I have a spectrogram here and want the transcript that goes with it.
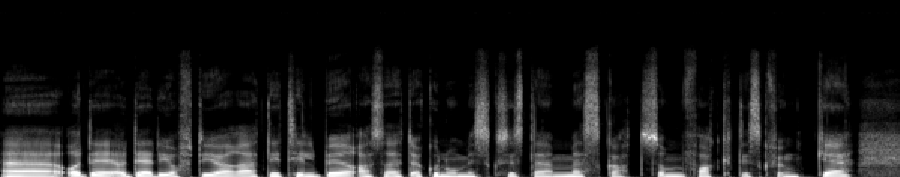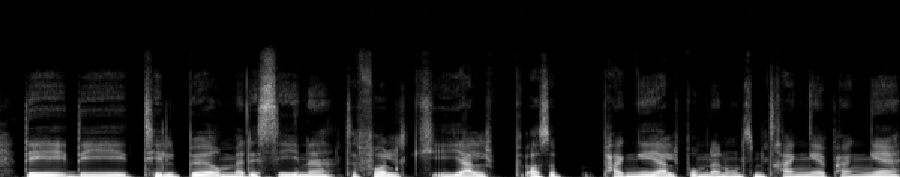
Eh, og, det, og, det, de ofte gjør, er at de tilbyr altså et økonomisk system med skatt som faktisk funker. De, de tilbyr medisiner til folk, hjelp, altså pengehjelp om det er noen som trenger penger.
